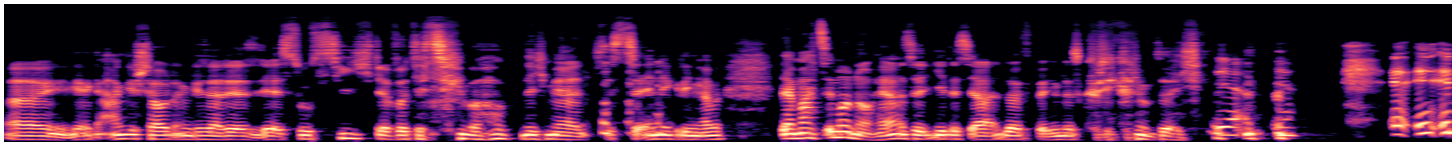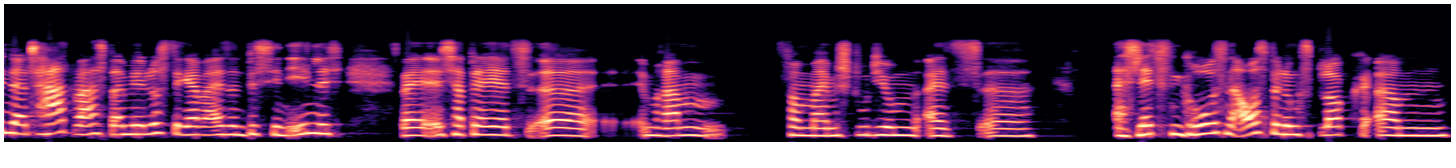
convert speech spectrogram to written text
äh, angeschaut und gesagt, der, der, ist so siech, der wird jetzt überhaupt nicht mehr das zu Ende kriegen. Aber der macht es immer noch. Ja? Also jedes Jahr läuft bei ihm das Curriculum durch. Ja, ja. In der Tat war es bei mir lustigerweise ein bisschen ähnlich, weil ich habe ja jetzt äh, im Rahmen von meinem Studium als, äh, als letzten großen Ausbildungsblock ähm,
